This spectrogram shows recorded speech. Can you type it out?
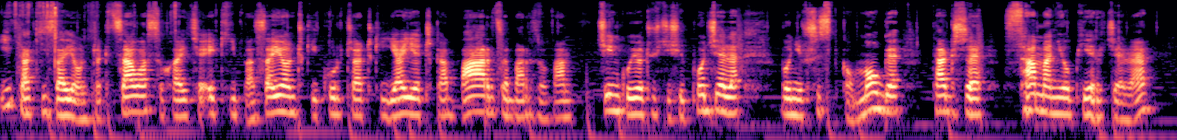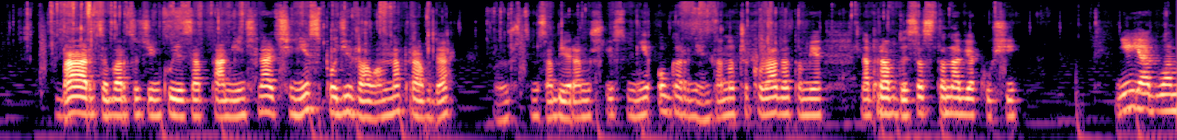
i taki zajączek. Cała, słuchajcie, ekipa. Zajączki, kurczaczki, jajeczka. Bardzo, bardzo Wam dziękuję. Oczywiście się podzielę, bo nie wszystko mogę. Także sama nie opierdzielę. Bardzo, bardzo dziękuję za pamięć. Nawet się nie spodziewałam, naprawdę. No już z tym zabieram, już jestem nieogarnięta. No czekolada to mnie naprawdę zastanawia, kusi. Nie jadłam,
